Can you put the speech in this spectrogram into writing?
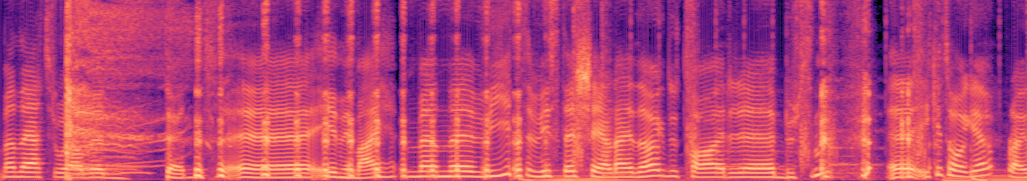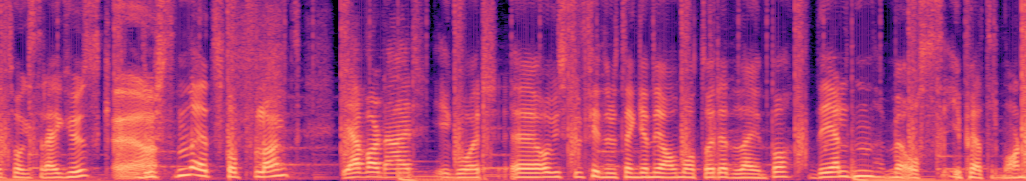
men jeg tror jeg hadde dødd uh, inni meg. Men vit hvis det skjer deg i dag. Du tar bussen. Ikke toget, for det er jo togstreik, husk. Bussen, et stopp for langt. Jeg var der i går. Eh, og hvis du finner ut en genial måte å redde deg inn på, del den med oss i P3 Morgen.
